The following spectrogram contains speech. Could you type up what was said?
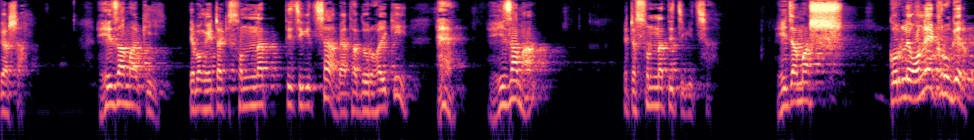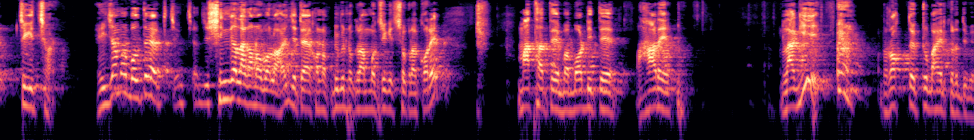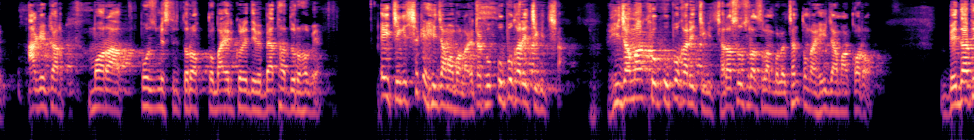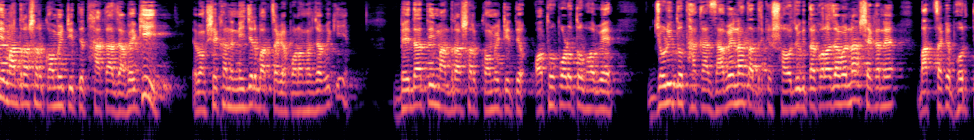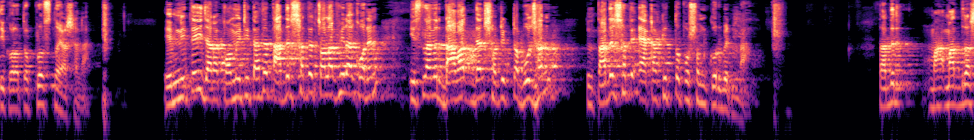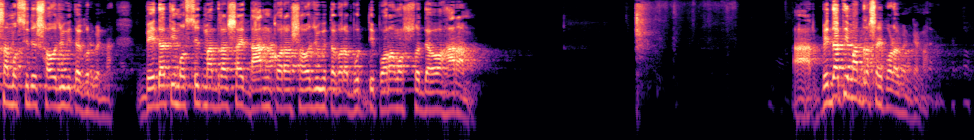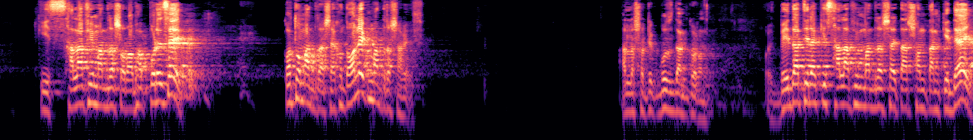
জিজ্ঞাসা হেজামা কি এবং এটা কি সন্ন্যাতি চিকিৎসা? ব্যথা দূর হয় কি? হ্যাঁ হিজামা এটা সুন্নাতি চিকিৎসা। হিজামা করলে অনেক রোগের চিকিৎসা হয়। হিজামা বলতে সিঙ্গা লাগানো বলা হয়, যেটা এখন বিভিন্ন গ্রাম্য চিকিৎসকরা করে। মাথাতে বা বডিতে হাড়ে লাগিয়ে রক্ত একটু বাহির করে দিবে। আগেকার মরা পোজ মিশ্রিত রক্ত বাহির করে দিবে, ব্যথা দূর হবে। এই চিকিৎসাকে হিজামা বলা। এটা খুব উপকারী চিকিৎসা। হিজামা খুব উপকারী চিকিৎসা। রাসুল সাল্লাহ সাল্লাম বলেছেন, তোমরা হিজামা করো। বেদাতি মাদ্রাসার কমিটিতে থাকা যাবে কি? এবং সেখানে নিজের বাচ্চাকে পড়ানো যাবে কি? বেদাতি মাদ্রাসার কমিটিতে অথপরত ভাবে জড়িত থাকা যাবে না, তাদেরকে সহযোগিতা করা যাবে না, সেখানে বাচ্চাকে ভর্তি করা তো প্রশ্নই আসে না। এমনিতেই যারা কমিটিতে আছে তাদের সাথে চলাফেরা করেন, ইসলামের দাওয়াত দেন, সঠিকটা বোঝান, কিন্তু তাদের সাথে একাকিত্ব পোষণ করবেন না। তাদের মাদ্রাসা মসজিদের সহযোগিতা করবেন না। বেদাতি মসজিদ মাদ্রাসায় দান করা, সহযোগিতা করা, বুদ্ধি, পরামর্শ দেওয়া হারাম। আর বেদাতি মাদ্রাসায় পড়াবেন কেন? কি সালাফি মাদ্রাসার অভাব পড়েছে? কত মাদ্রাসা? এখন তো অনেক মাদ্রাসা হয়েছে। আল্লাহ সঠিক বুঝদান করুন। ওই বেদাতিরা কি সালাফি মাদ্রাসায় তার সন্তানকে দেয়?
